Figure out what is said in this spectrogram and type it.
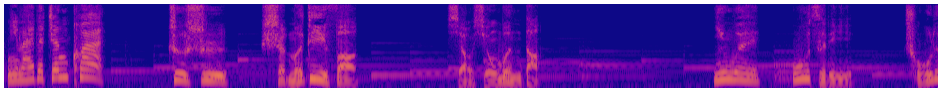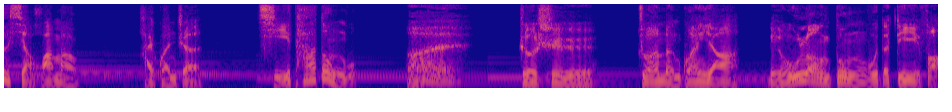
你来的真快。这是什么地方？小熊问道。因为屋子里除了小花猫，还关着其他动物。哎，这是专门关押流浪动物的地方。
